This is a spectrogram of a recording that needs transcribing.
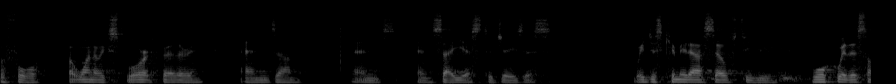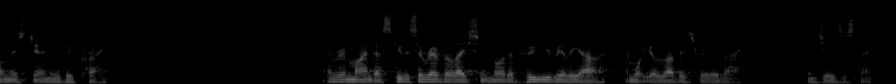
before, but want to explore it further and, um, and, and say yes to Jesus. We just commit ourselves to you. Walk with us on this journey, we pray. And remind us, give us a revelation, Lord, of who you really are and what your love is really like. In Jesus' name.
